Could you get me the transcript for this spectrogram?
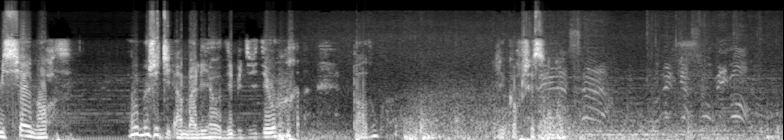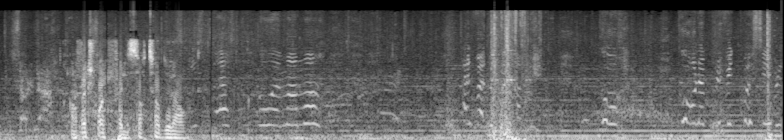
Amicia est morte. Bah j'ai dit Amalia au début de vidéo. Pardon. J'ai écorché son nom. En fait, je crois qu'il fallait sortir de la route. Ah, Où est maman Elle va nous rattraper Cours Cours le plus vite possible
